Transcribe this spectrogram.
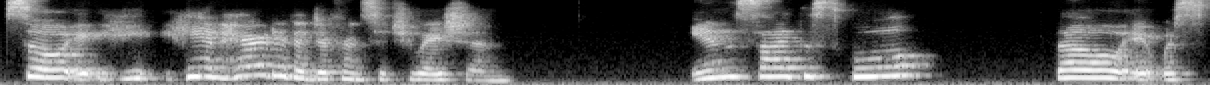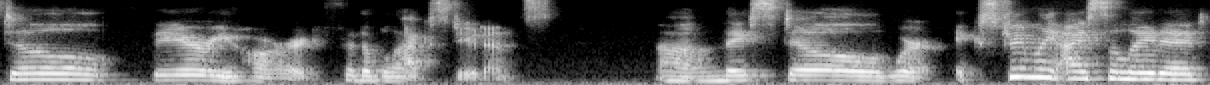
So it, he, he inherited a different situation. Inside the school, though, it was still very hard for the Black students. Um, they still were extremely isolated.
